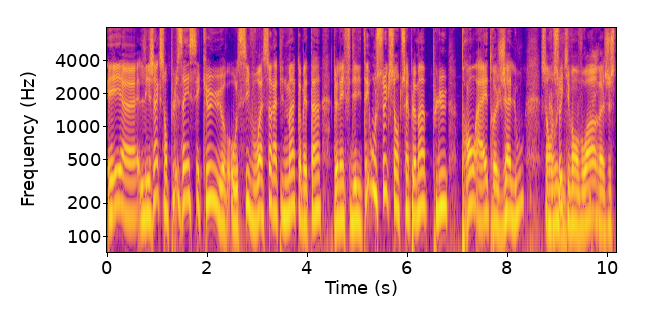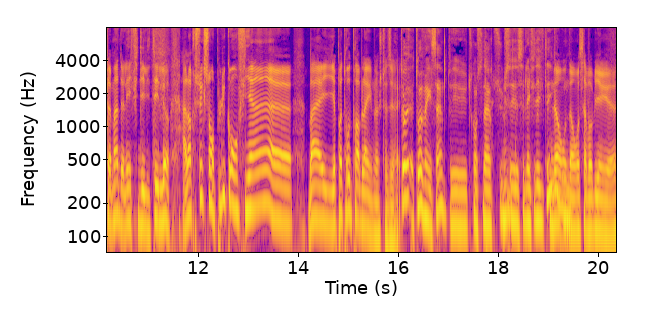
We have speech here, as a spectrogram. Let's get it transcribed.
Et euh, les gens qui sont plus insécures aussi voient ça rapidement comme étant de l'infidélité. Ou ceux qui sont tout simplement plus prompts à être jaloux sont Ben oui. ceux qui vont voir justement de l'infidélité là. Alors que ceux qui sont plus confiants, euh, ben, il n'y a pas trop de problèmes, là, je te dirais. Toi, toi Vincent, tu, tu considères-tu que c'est c'est de l'infidélité? Non, ou- non, ça va bien. euh,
